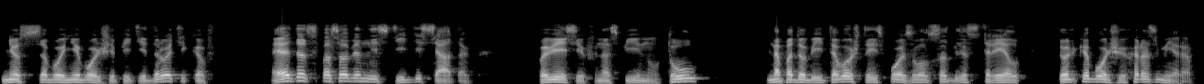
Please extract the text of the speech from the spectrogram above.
нес с собой не больше пяти дротиков, этот способен нести десяток, повесив на спину тул, наподобие того, что использовался для стрел, только больших размеров.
